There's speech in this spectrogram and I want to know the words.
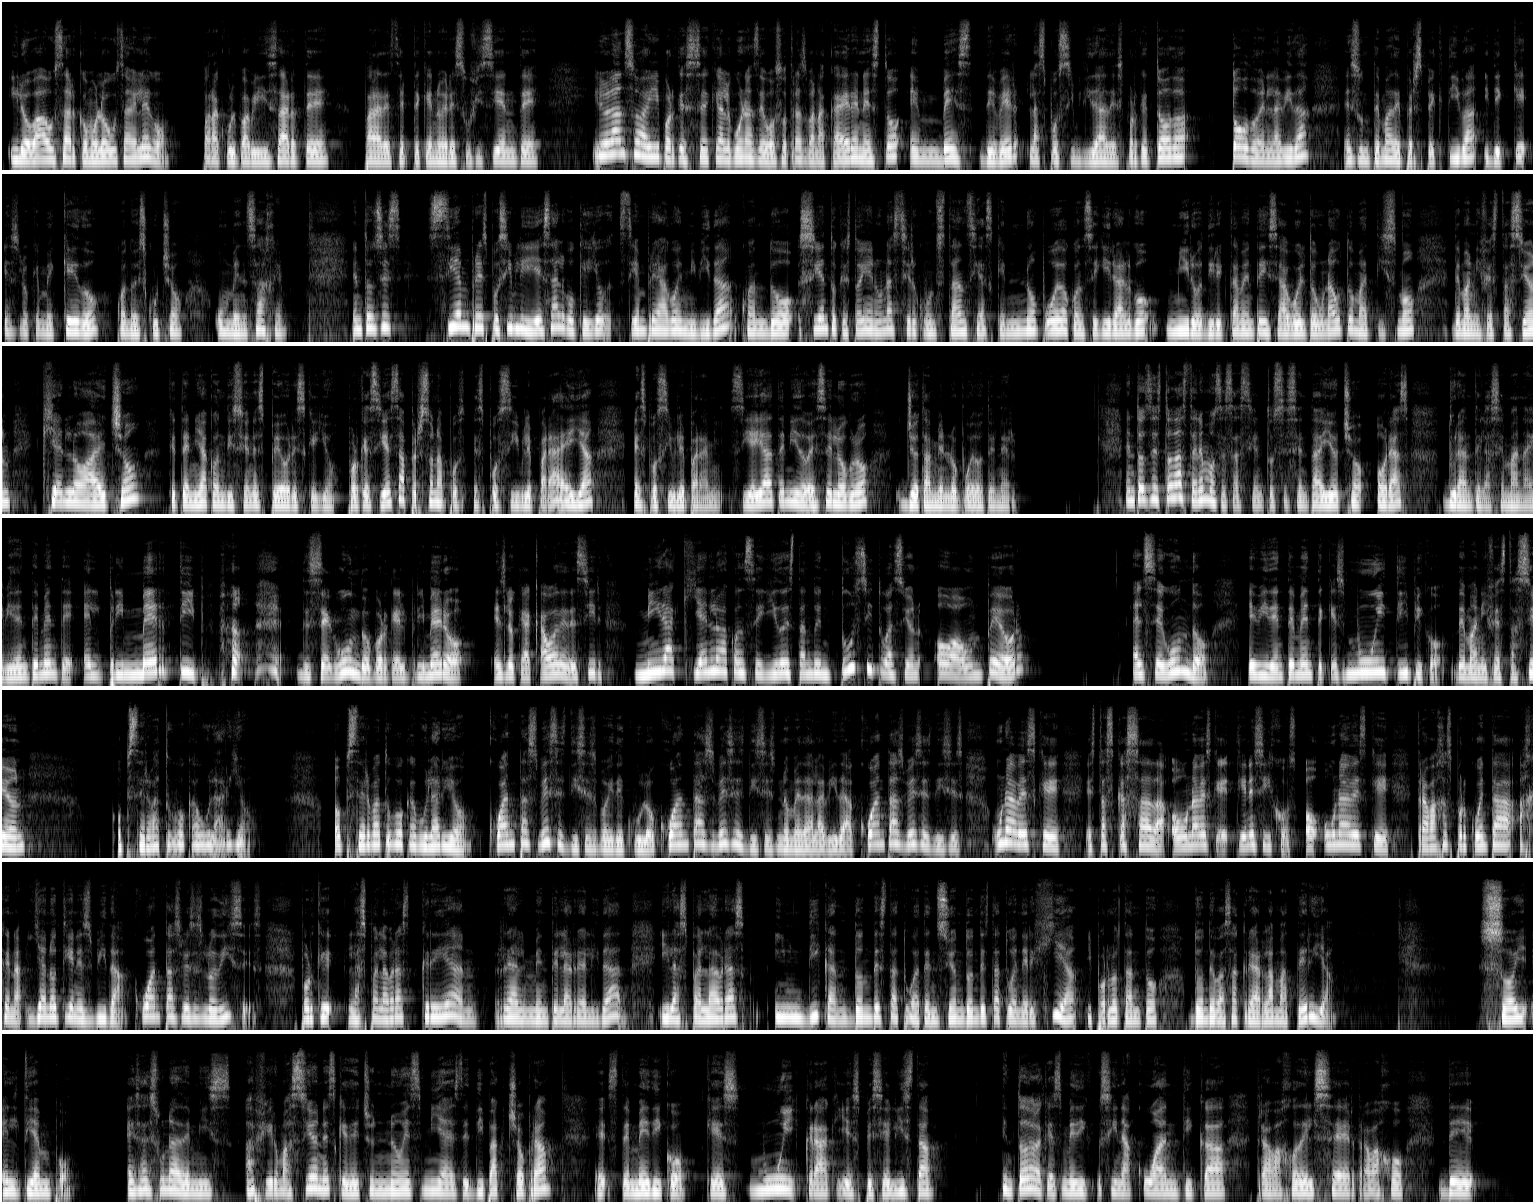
Y lo va a usar como lo usa el ego, para culpabilizarte, para decirte que no eres suficiente. Y lo lanzo ahí porque sé que algunas de vosotras van a caer en esto en vez de ver las posibilidades, porque todo todo en la vida es un tema de perspectiva y de qué es lo que me quedo cuando escucho un mensaje. Entonces, siempre es posible y es algo que yo siempre hago en mi vida cuando siento que estoy en unas circunstancias que no puedo conseguir algo, miro directamente y se ha vuelto un automatismo de manifestación. ¿Quién lo ha hecho que tenía condiciones peores que yo? Porque si esa persona es posible para ella, es posible para mí. Si ella ha tenido ese logro, yo también lo puedo tener. Entonces todas tenemos esas 168 horas durante la semana. Evidentemente, el primer tip de segundo, porque el primero es lo que acabo de decir, mira quién lo ha conseguido estando en tu situación o aún peor. El segundo, evidentemente, que es muy típico de manifestación, observa tu vocabulario. Observa tu vocabulario. ¿Cuántas veces dices voy de culo? ¿Cuántas veces dices no me da la vida? ¿Cuántas veces dices una vez que estás casada o una vez que tienes hijos o una vez que trabajas por cuenta ajena ya no tienes vida? ¿Cuántas veces lo dices? Porque las palabras crean realmente la realidad y las palabras indican dónde está tu atención, dónde está tu energía y por lo tanto dónde vas a crear la materia. Soy el tiempo. Esa es una de mis afirmaciones, que de hecho no es mía, es de Deepak Chopra, este médico que es muy crack y especialista en todo lo que es medicina cuántica, trabajo del ser, trabajo de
